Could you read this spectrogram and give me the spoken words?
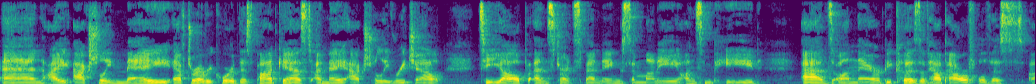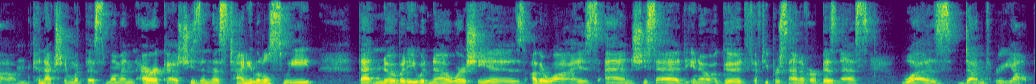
And i actually may after i record this podcast i may actually reach out to yelp and start spending some money on some paid ads on there because of how powerful this um, connection with this woman erica. She's in this tiny little suite that nobody would know where she is otherwise. And she said, you know, a good 50% of her business was done through Yelp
